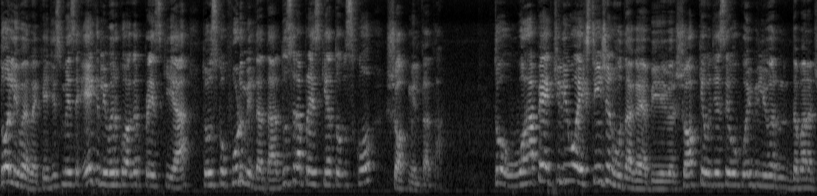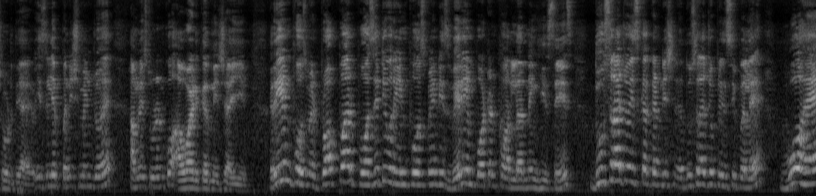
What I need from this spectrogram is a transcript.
दो लीवर रखे, जिसमें से एक लीवर को अगर प्रेस किया तो उसको फ़ूड मिलता था, दूसरा प्रेस किया तो उसको शॉक मिलता था। तो वहाँ पे एक्चुअली वो एक्सटेंशन होता गया बिहेवियर शॉक के वजह से वो कोई भी लीवर दबाना छोड़ दिया है। इसलिए पनिशमेंट जो है, हमने स्टूडेंट को अवॉइड करनी चाहिए। Reinforcement, proper positive reinforcement is very important for learning, he says दूसरा जो इसका कंडीशन दूसरा जो प्रिंसिपल है, वो है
